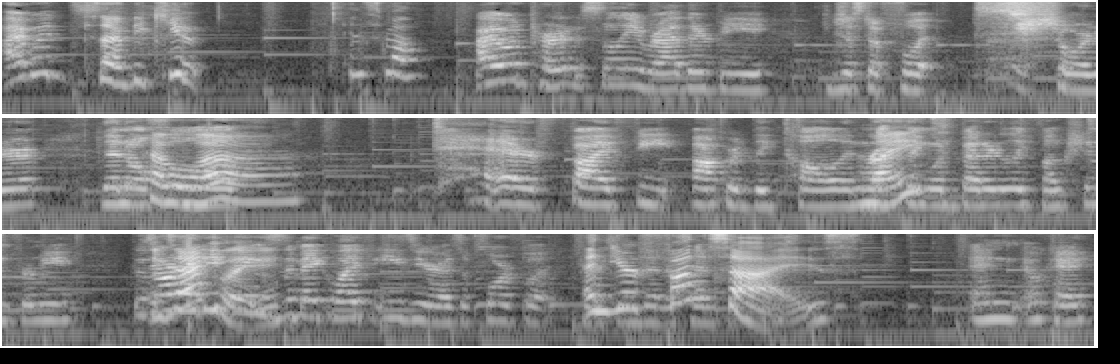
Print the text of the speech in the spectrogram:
I would Because I would be cute. And small. I would personally rather be just a foot shorter than a full Hello. tear five feet awkwardly tall and Right? nothing would betterly function for me. There's already Exactly. things to make life easier as a four foot. And person your fun size. And okay,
